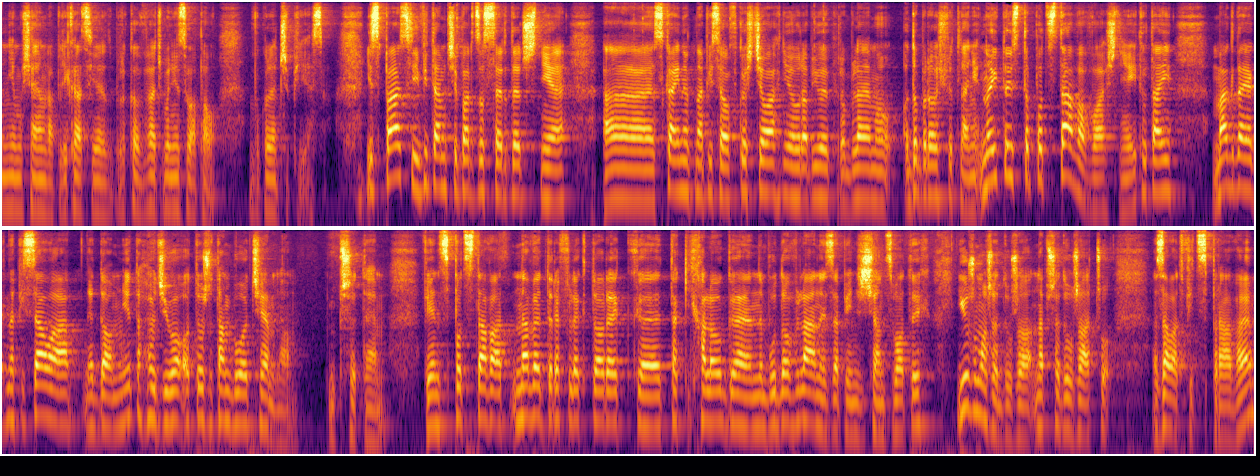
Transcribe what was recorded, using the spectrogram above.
nie musiałem w aplikacji odblokowywać, bo nie złapał w ogóle GPS-a. Jest pasji, witam Cię bardzo serdecznie. E, Skynet napisał, w kościołach nie robiły problemu dobre oświetlenie. No i to jest to podstawa właśnie. I tutaj Magda jak napisała do mnie, to chodziło o to, że tam było ciemno przy tym. Więc podstawa, nawet reflektorek, e, taki halogen budowlany za 50 zł, już może dużo na przedłużaczu załatwić sprawę.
